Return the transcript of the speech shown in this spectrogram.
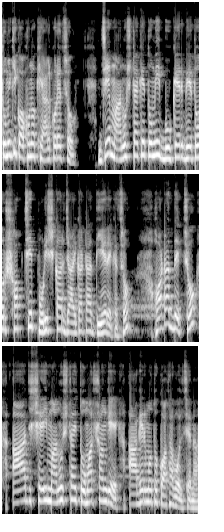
তুমি কি কখনো খেয়াল করেছ যে মানুষটাকে তুমি বুকের ভেতর সবচেয়ে পরিষ্কার জায়গাটা দিয়ে রেখেছো? হঠাৎ দেখছ আজ সেই মানুষটাই তোমার সঙ্গে আগের মতো কথা বলছে না।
